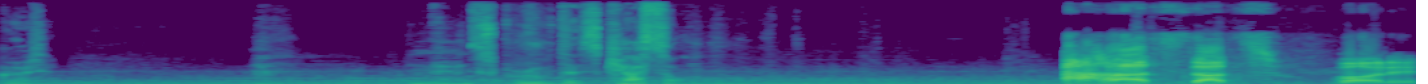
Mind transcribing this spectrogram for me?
Good. Man, screw this castle. Ah, that's, that's funny.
